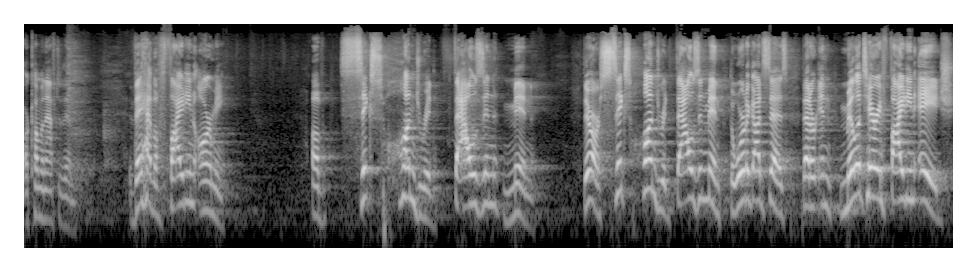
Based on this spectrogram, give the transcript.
are coming after them. They have a fighting army of 600,000 men. There are 600,000 men, the Word of God says, that are in military fighting age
